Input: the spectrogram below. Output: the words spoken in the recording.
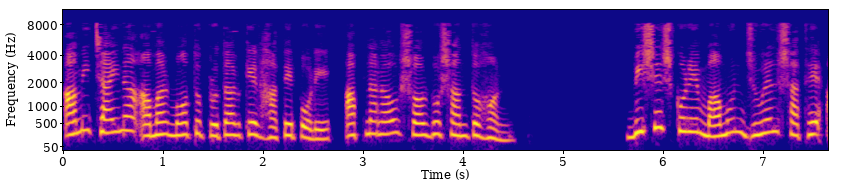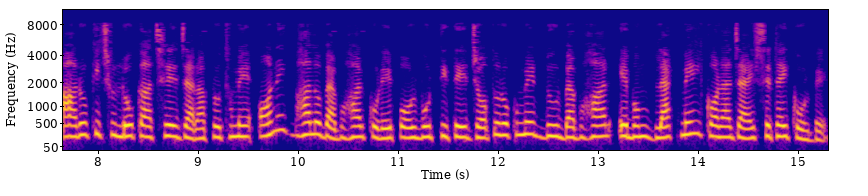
আমি চাই না আমার মতো প্রতারকের হাতে পড়ে আপনারাও সর্বশান্ত হন। বিশেষ করে মামুন জুয়েল সাথে আরও কিছু লোক আছে যারা প্রথমে অনেক ভালো ব্যবহার করে পরবর্তীতে যত রকমের দুর্ব্যবহার এবং ব্ল্যাকমেইল করা যায় সেটাই করবে।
